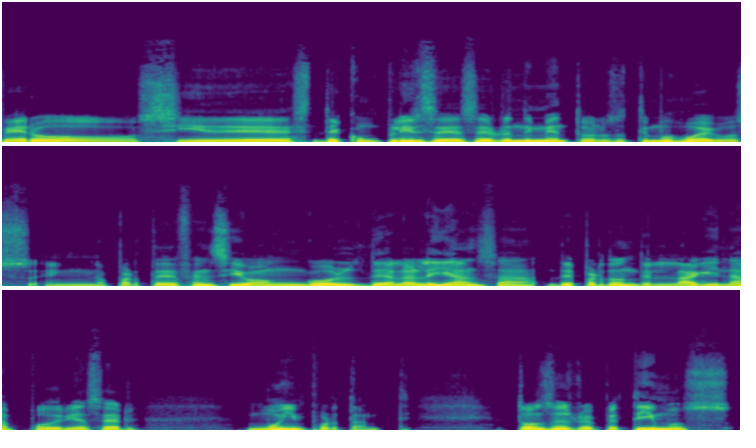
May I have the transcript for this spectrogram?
Pero si de, cumplirse ese rendimiento de los últimos juegos en la parte defensiva, un gol de la alianza, de perdón, del Águila podría ser muy importante. Entonces, repetimos,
